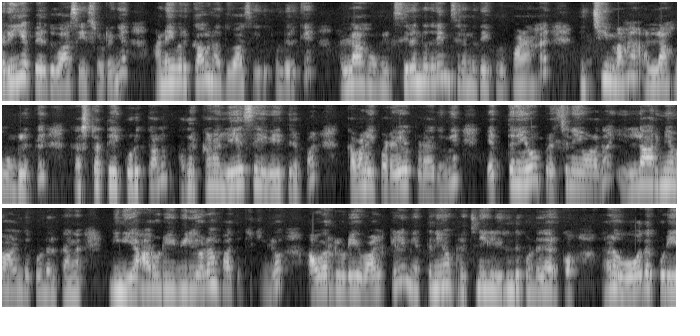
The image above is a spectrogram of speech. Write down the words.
நிறைய பேர் துவா செய்ய சொல்றீங்க. அனைவருக்காக நான் துவா செய்து கொண்டிருக்கேன். அல்லாஹ் உங்களுக்கு சிறந்ததிலையும் சிறந்ததை கொடுப்பானாக. நிச்சயமாக அல்லாஹ் உங்களுக்கு கஷ்டத்தை கொடுத்தாலும் அதற்கான லேசை வைத்திருப்பான். கவலைப்படவே படாதீங்க. எத்தனையோ பிரச்சனையோட தான் எல்லாருமே வாழ்ந்து கொண்டு இருக்காங்க நீங்க யாருடைய வீடியோலாம் பார்த்துட்டு இருக்கீங்களோ அவர்களுடைய வாழ்க்கையிலும் எத்தனையோ பிரச்சனைகள் இருந்து கொண்டுதான் இருக்கும். அதனால ஓதக்கூடிய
